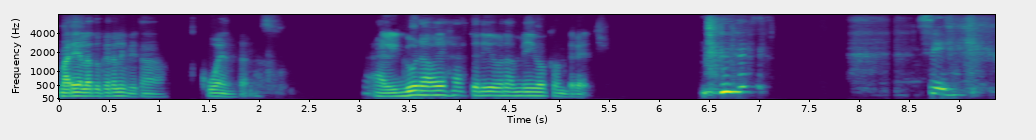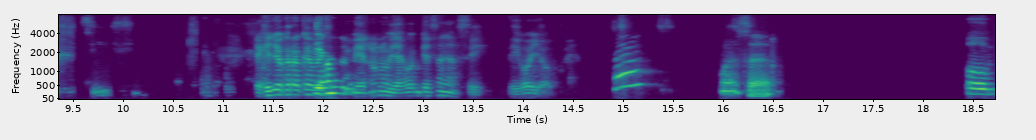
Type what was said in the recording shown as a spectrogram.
Mariela, tú que eres la invitada, cuéntanos. ¿Alguna vez has tenido un amigo con derecho? Sí. sí. Es que yo creo que a veces también los noviazgos empiezan así, digo yo. Puede ser. O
